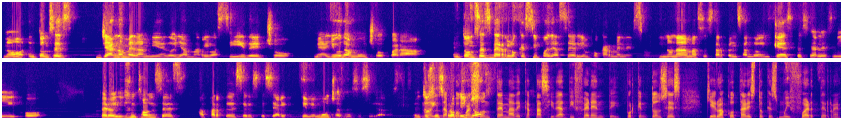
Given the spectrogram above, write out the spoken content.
¿no? Entonces, ya no me da miedo llamarlo así. De hecho, me ayuda mucho para entonces, ver lo que sí puede hacer y enfocarme en eso. Y no nada más estar pensando en qué especial es mi hijo, pero y entonces, aparte de ser especial, tiene muchas necesidades. Entonces, no, y tampoco es un tema de capacidad diferente, porque entonces quiero acotar esto que es muy fuerte, Ren.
